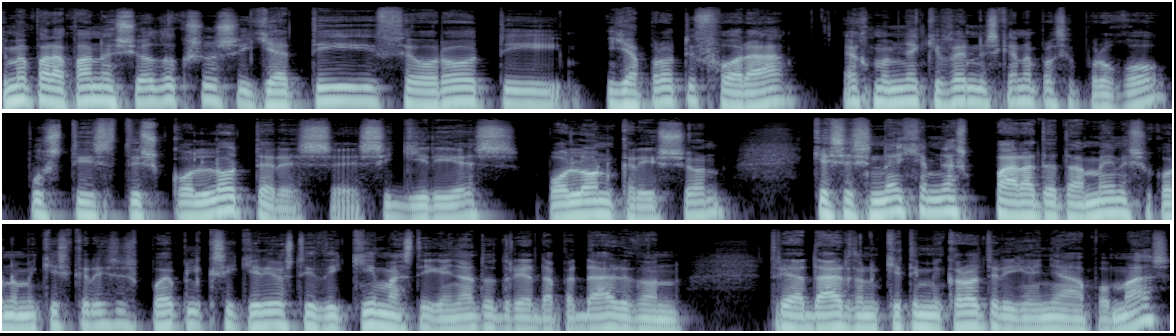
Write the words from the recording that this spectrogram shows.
και είμαι παραπάνω αισιόδοξος γιατί θεωρώ ότι για πρώτη φορά έχουμε μια κυβέρνηση και ένα πρωθυπουργό που στις δυσκολότερες ε, συγκυρίες πολλών κρίσεων και στη συνέχεια μιας παρατεταμένης οικονομικής κρίσης που έπληξε κυρίως τη δική μας τη γενιά των 35 30 και τη μικρότερη γενιά από εμάς,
